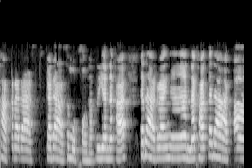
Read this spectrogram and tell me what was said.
ค่ะ กระดาษ กระดาษสมุดของนักเรียนนะคะ กระดาษรายงานนะคะ กระดาษอ่า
